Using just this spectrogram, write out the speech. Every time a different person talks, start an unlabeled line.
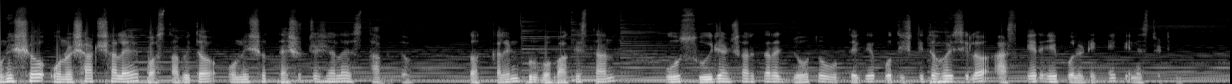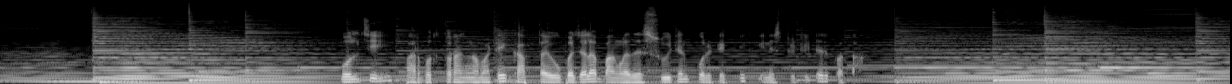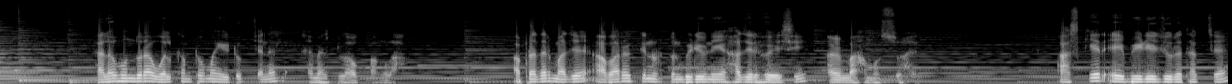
উনিশশো উনষাট সালে প্রস্তাবিত, উনিশশো তেষট্টি সালে স্থাপিত। তৎকালীন পূর্ব পাকিস্তান ও সুইডেন সরকারের যৌথ উদ্যোগে প্রতিষ্ঠিত হয়েছিল আজকের এই পলিটেকনিক ইনস্টিটিউট। বলছি পার্বত্য রাঙ্গামাটি কাপ্তাই উপজেলা বাংলাদেশ সুইডেন পলিটেকনিক ইনস্টিটিউটের কথা। হ্যালো বন্ধুরা, welcome to my YouTube channel M S blog Bangla. আপনাদের মাঝে আবারও একটি নতুন ভিডিও নিয়ে হাজির হয়েছি আমি মাহমুদ সোহেল। আজকের এই ভিডিও জুড়ে থাকছে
